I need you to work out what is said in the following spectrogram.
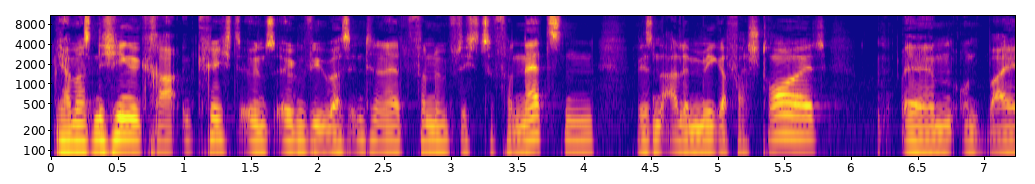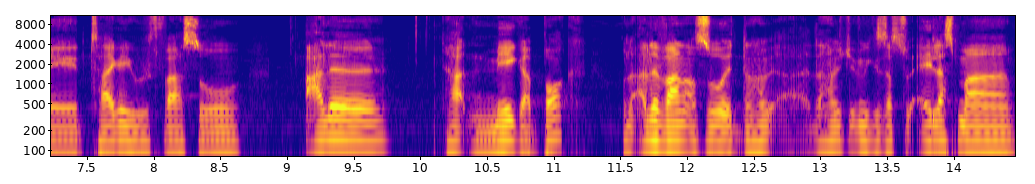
Wir haben es nicht hingekriegt, uns irgendwie übers Internet vernünftig zu vernetzen. Wir sind alle mega verstreut. Ähm, und bei Tiger Youth war es so, alle hatten mega Bock und alle waren auch so, dann habe dann hab ich irgendwie gesagt, so, ey, lass mal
